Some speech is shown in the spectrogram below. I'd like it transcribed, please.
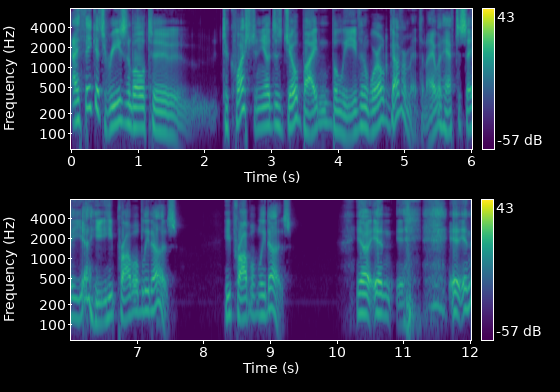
I think it's reasonable to to question, you know, does Joe Biden believe in world government? And I would have to say, yeah, he he probably does. He probably does. You know, and, and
